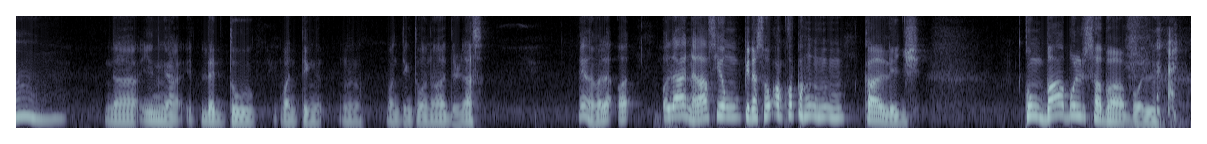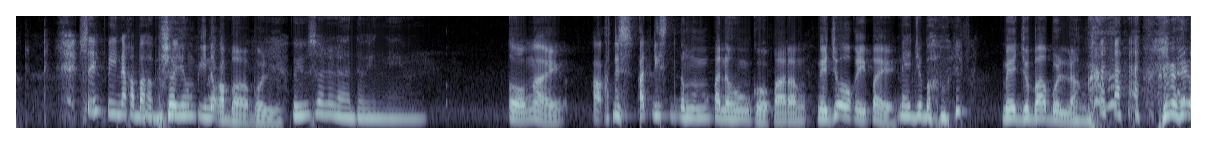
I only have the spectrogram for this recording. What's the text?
Oh. Na, yun nga, it led to one thing, ano, one thing to another. Tapos, yun, wala, wa- wala na. Tapos yung pinasukan ko pang college, kung bubble sa bubble, Siya yung pinakababal. siya yung pinaka-bubble. O yung sa lala daw yun ngayon. Oo nga eh. At least, at least nung panahon ko, parang medyo okay pa eh. Medyo bubble pa. Medyo bubble lang. ngayon,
